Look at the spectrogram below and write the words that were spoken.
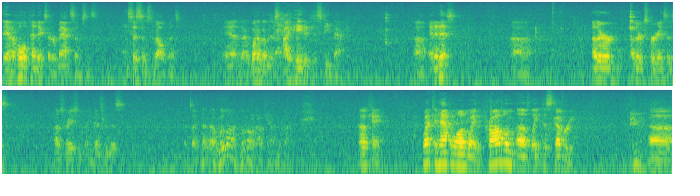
they have a whole appendix that are maxims in systems development. And uh, one of them is, I hated his feedback. Uh, and it is. Uh, other, other experiences, observations when you've been through this? It's like, no, no, move on, move on. Okay, I'll move on. Okay. What can happen along the way? The problem of late discovery. Uh,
